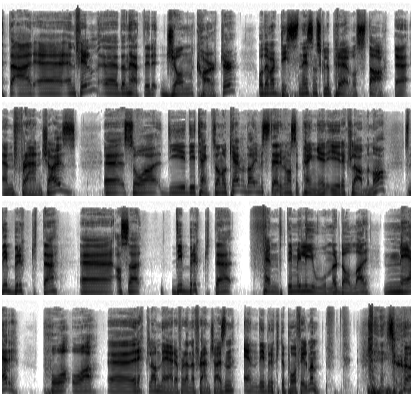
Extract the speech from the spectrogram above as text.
Dette er eh, en film. Eh, den heter John Carter. Og det var Disney som skulle prøve å starte en franchise. Eh, så de, de tenkte sånn Ok, men da investerer vi masse penger i reklame nå. Så de brukte eh, Altså, de brukte 50 millioner dollar mer på å eh, reklamere for denne franchisen enn de brukte på filmen. så,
